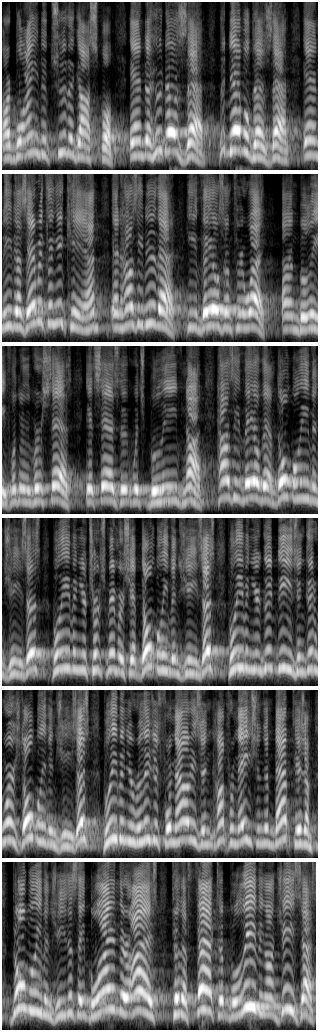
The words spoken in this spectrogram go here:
are blinded to the gospel. And uh, who does that? The devil does that. And he does everything he can. And how's he do that? He veils them through what? Unbelief. Look what the verse says. It says that which believe not. How's he veil them? Don't believe in Jesus. Believe in your church membership. Don't believe in Jesus. Believe in your good deeds and good works. Don't believe in Jesus. Believe in your religious formalities and confirmations and baptism. Don't believe in Jesus. They blind their eyes to the fact of believing on Jesus.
